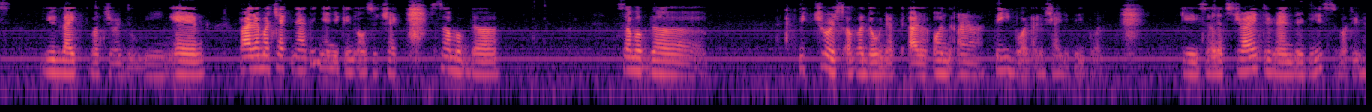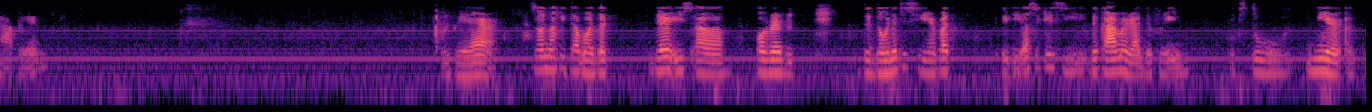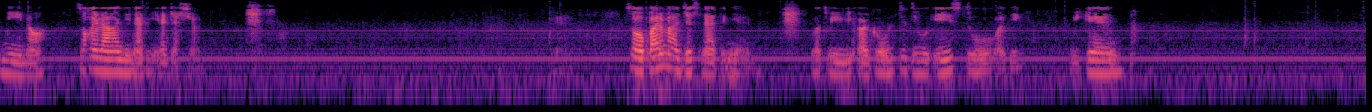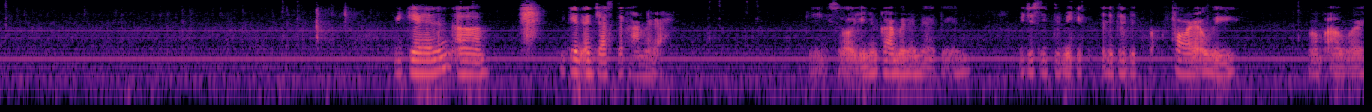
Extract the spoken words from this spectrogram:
you like what you're doing. And para ma-check natin yan, you can also check some of the some of the pictures of a donut uh, on a table, on a shiny table. Okay, so let's try to render this. What will happen? There. So, nakita mo that there is uh, already the donut is here, but as you can see, the camera, the frame, it's too near me, no? So, kailangan din natin i-adjust yun. So, para ma-adjust natin yan, what we are going to do is to, I think, we can we can um, we can adjust the camera. Okay, so yun yung camera natin. We just need to make it a little bit far away from our.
